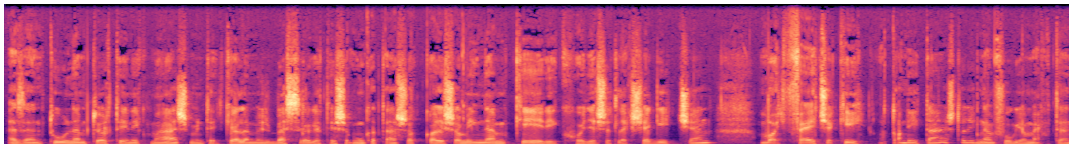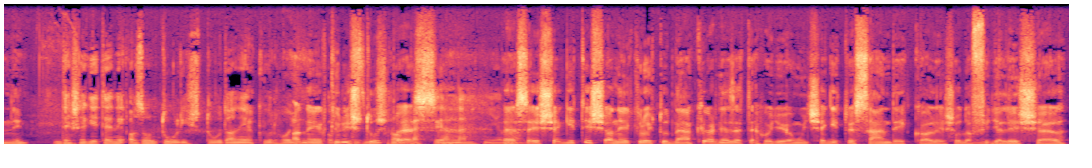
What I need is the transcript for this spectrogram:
ezen túl nem történik más, mint egy kellemes beszélgetés a munkatársakkal, és amíg nem kérik, hogy esetleg segítsen, vagy fejtse ki a tanítást, addig nem fogja megtenni. De segíteni azon túl is tud, anélkül, hogy anélkül is tud, persze, beszélne. Nyilván. Persze, és segít is, anélkül, hogy tudná a környezete, hogy ő amúgy segítő szándékkal és odafigyeléssel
